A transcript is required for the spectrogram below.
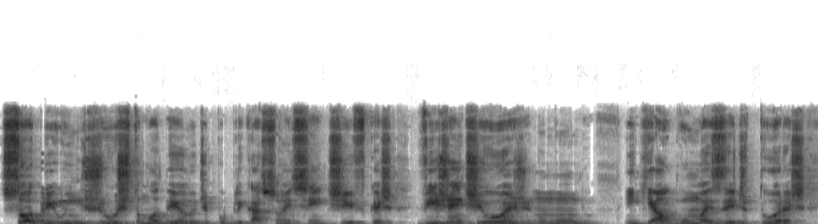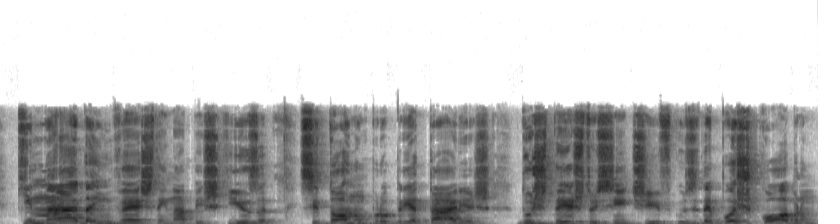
sobre o injusto modelo de publicações científicas vigente hoje no mundo, em que algumas editoras que nada investem na pesquisa se tornam proprietárias dos textos científicos e depois cobram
